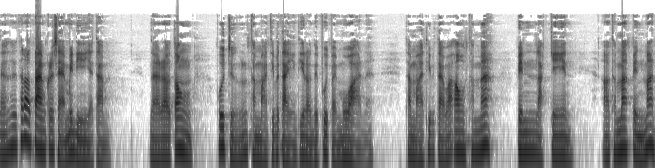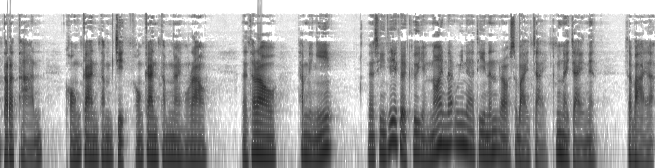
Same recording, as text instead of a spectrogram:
นะถ้าเราตามกระแสไม่ดีอย่าทำนะเราต้อง พูดถึงธรรมาธิปไตยอย่างที่เราได้พูดไปเมื่อวานนะธรรมาธิปไตยว่าเอาธรรมะเป็นหลักเกณฑ์ เอาธรรมะเป็นมาตรฐานของการทำจิตของการทำงานของเรา แต่ถ้าเราทำอย่างนี้นะสิ่งที่จะเกิดคืออย่างน้อยณวินาทีนั้นเราสบายใจข้างในใจเนี่ยสบายละ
